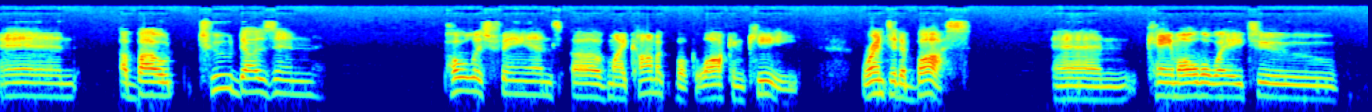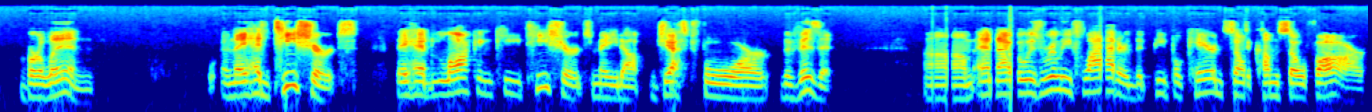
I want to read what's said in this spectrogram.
and about two dozen Polish fans of my comic book Lock and Key rented a bus and came all the way to Berlin. And they had t-shirts they had lock and key t-shirts made up just for the visit um, and I was really flattered that people cared so to come so far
